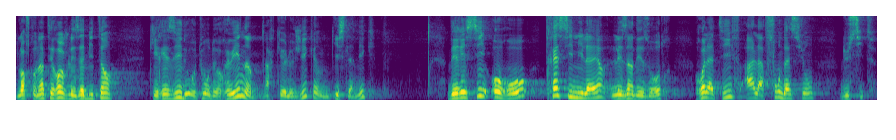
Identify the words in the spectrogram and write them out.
lorsqu'on interroge les habitants qui résident autour de ruines archéologiques islamiques, des récits oraux très similaires les uns des autres relatifs à la fondation du site.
